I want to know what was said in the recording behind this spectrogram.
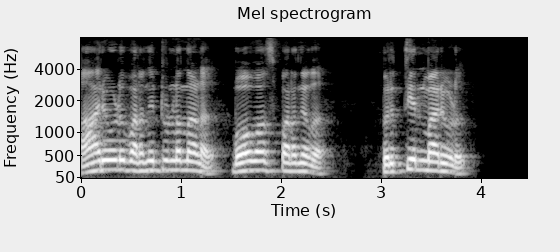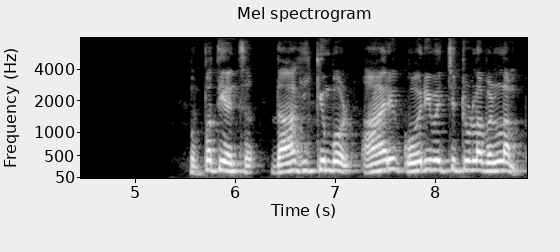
ആരോട് പറഞ്ഞിട്ടുണ്ടെന്നാണ് ബോവാസ് പറഞ്ഞത്. ഭൃത്യന്മാരോട് മുപ്പത്തിയഞ്ച്. ദാഹിക്കുമ്പോൾ ആര് കോരി വെച്ചിട്ടുള്ള വെള്ളം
